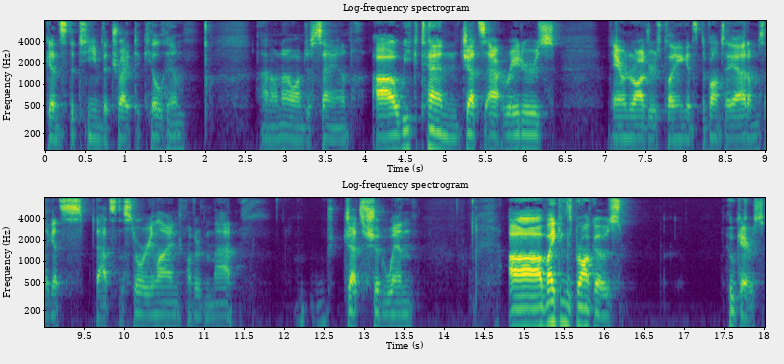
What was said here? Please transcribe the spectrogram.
against the team that tried to kill him. I don't know. I'm just saying. Uh, week 10, Jets at Raiders. Aaron Rodgers playing against Davante Adams. I guess that's the storyline. Other than that, Jets should win. Uh, Vikings Broncos. Who cares?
